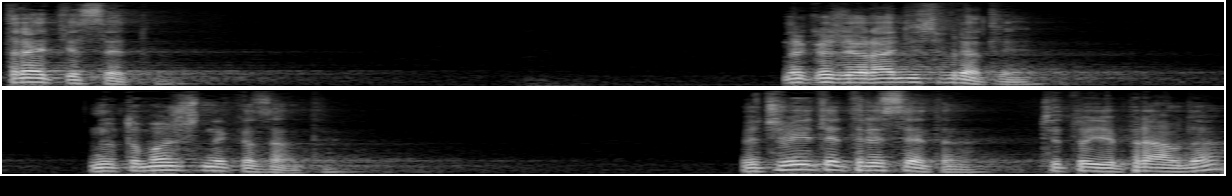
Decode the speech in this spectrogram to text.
Третє сито. Ну, каже, радість вряд ли. Ну, то можеш не казати. Ви чуєте три сита? Чи то є правда?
